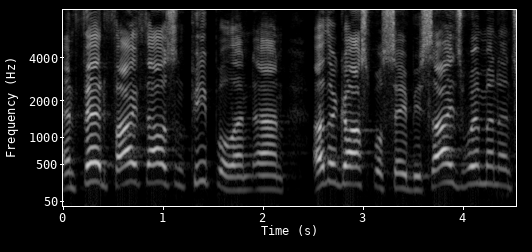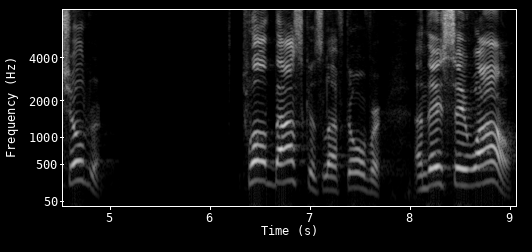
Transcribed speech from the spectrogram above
and fed 5,000 people. And, and other gospels say, besides women and children. 12 baskets left over. And they say, Wow.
